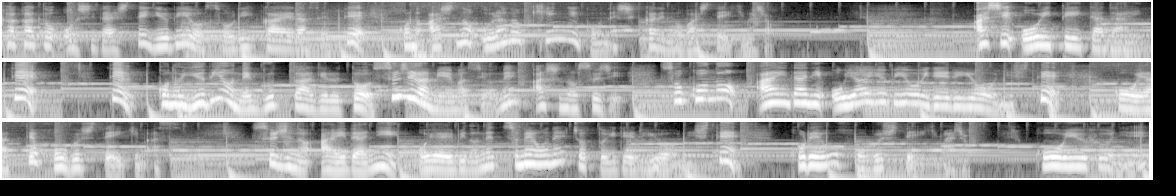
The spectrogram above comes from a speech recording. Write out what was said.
かかと押し出して指を反り返らせてこの足の裏の筋肉をねしっかり伸ばしていきましょう。足置いていただいてでこの指をねぐっと上げると筋が見えますよね。足の筋。そこの間に親指を入れるようにしてこうやってほぐしていきます。筋の間に親指のね爪をねちょっと入れるようにしてこれをほぐしていきましょう。こういう風にね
